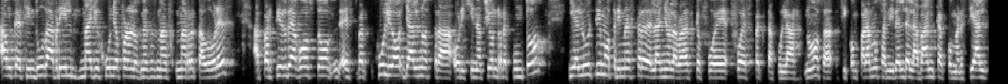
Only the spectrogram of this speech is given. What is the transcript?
aunque sin duda abril, mayo y junio fueron los meses más, más retadores. A partir de agosto, julio ya nuestra originación repuntó y el último trimestre del año, la verdad es que fue, fue espectacular, ¿no? O sea, si comparamos a nivel de la banca comercial,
